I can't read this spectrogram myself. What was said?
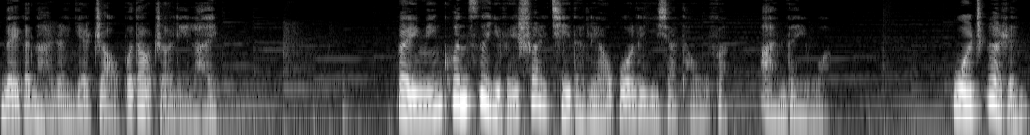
那个男人也找不到这里来。北明坤自以为帅气的撩拨了一下头发，安慰我。我这人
